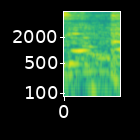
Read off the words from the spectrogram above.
Jump!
